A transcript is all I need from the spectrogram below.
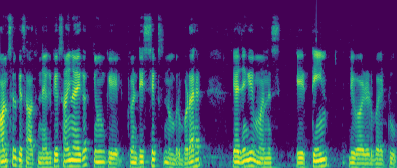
आंसर के साथ नेगेटिव साइन आएगा क्योंकि 26 नंबर बड़ा है। क्या जाएँगे minus eighteen divided by two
